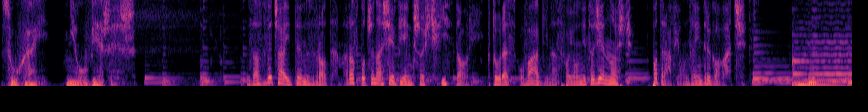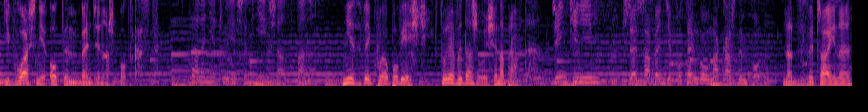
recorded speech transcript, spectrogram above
Słuchaj, nie uwierzysz. Zazwyczaj tym zwrotem rozpoczyna się większość historii, które z uwagi na swoją niecodzienność potrafią zaintrygować. I właśnie o tym będzie nasz podcast. Wcale nie czuję się mniejsza od pana. Niezwykłe opowieści, które wydarzyły się naprawdę. Dzięki nim Rzesza będzie potęgą na każdym polu. Nadzwyczajne,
